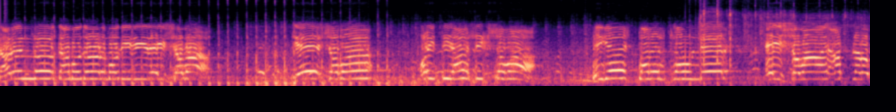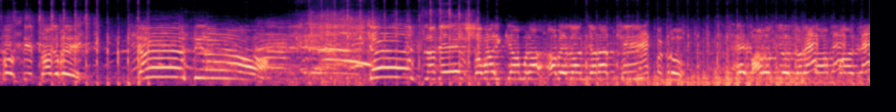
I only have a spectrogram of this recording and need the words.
নরেন্দ্র দামোদর মোদীজির এই সভা। যে সভা ঐতিহাসিক সভা ব্রিগেড প্যারেন্ট গ্রাউন্ডের এই সভায় আপনারা উপস্থিত থাকবেন। জয় শ্রীরাম! জয় আপনাদের সবাইকে আমরা আবেদন জানাচ্ছি যে ভারতীয় জনতা পার্টি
